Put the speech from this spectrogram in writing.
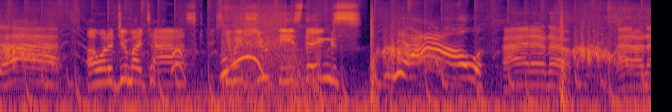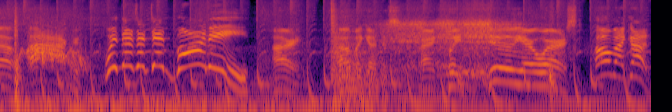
ah, I want to do my task. Can we shoot these things? Ow! I don't know. I don't know. Ah! Wait, there's a dead body! All right. Oh my goodness. All right, Queen, do your worst. Oh my god.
